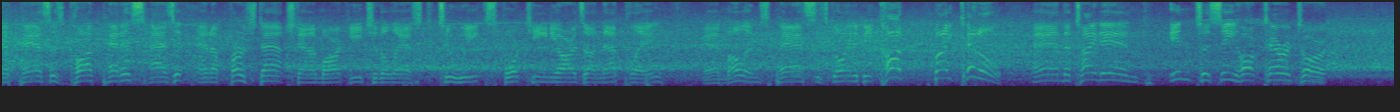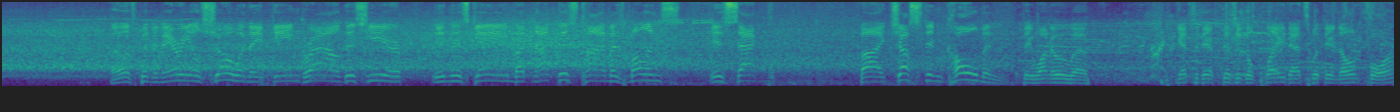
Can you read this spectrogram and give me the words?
The pass is caught. Pettis has it and a first down. Mark each of the last two weeks. 14 yards on that play. And Mullens' pass is going to be caught by Kittle. And the tight end into Seahawk territory. Well, it's been an aerial show when they've gained ground this year in this game, but not this time as Mullens is sacked by Justin Coleman. They want to uh, get to their physical play. That's what they're known for.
